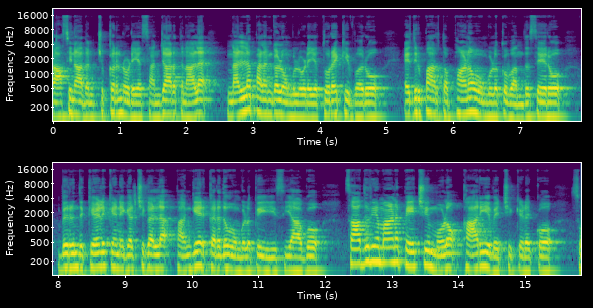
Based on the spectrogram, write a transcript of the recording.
ராசிநாதன் சுக்கரனுடைய சஞ்சாரத்தினால நல்ல பலன்கள் உங்களுடைய துறைக்கு வரும். எதிர்பார்த்த பணம் உங்களுக்கு வந்து சேரும். விருந்து கேளிக்கை நிகழ்ச்சிகளில் பங்கேற்கிறது உங்களுக்கு ஈஸியாகும். சாதுரியமான பேச்சு மூலம் காரிய வெற்றி கிடைக்கும். ஸோ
